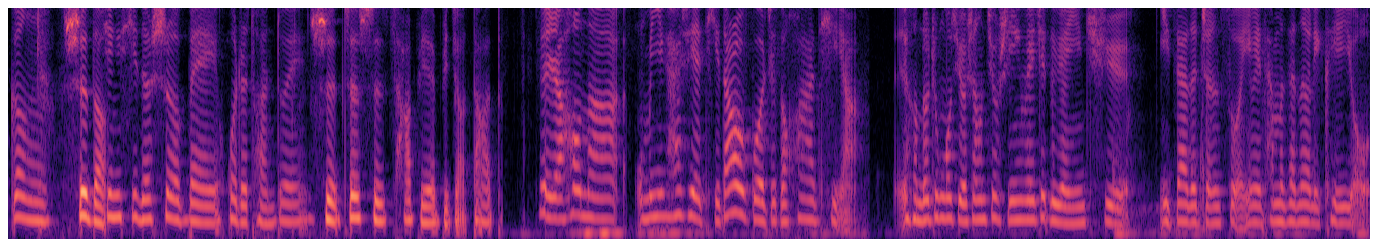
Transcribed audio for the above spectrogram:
更是的精细的设备或者团队，是这是差别比较大的。对，然后呢，我们一开始也提到过这个话题啊，很多中国学生就是因为这个原因去你在的诊所，因为他们在那里可以有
